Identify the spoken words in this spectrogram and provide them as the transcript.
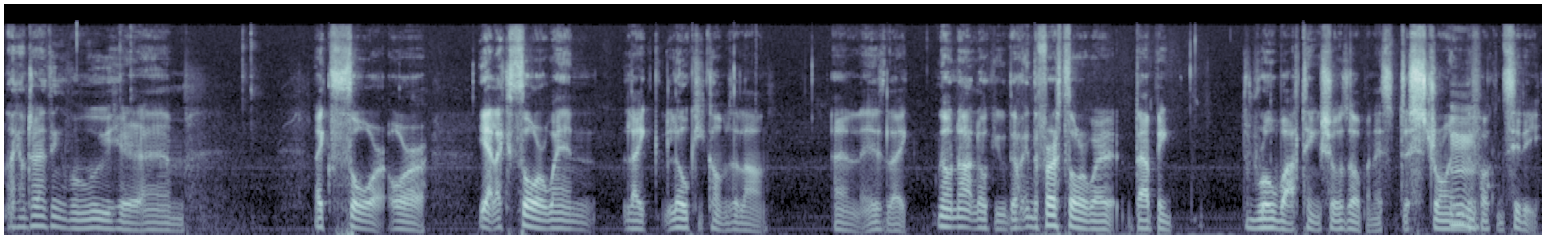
like I'm trying to think of a movie here, um, like Thor or, yeah, like Thor when like Loki comes along, and is like no, not Loki. The, in the first Thor where that big robot thing shows up and it's destroying the Mm. fucking city,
